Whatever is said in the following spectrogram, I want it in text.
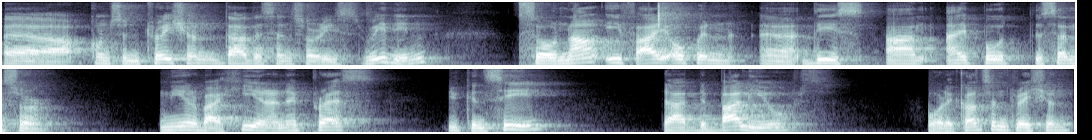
uh, concentration that the sensor is reading. So now if I open uh, this and I put the sensor nearby here and I press, you can see that the values for the concentration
